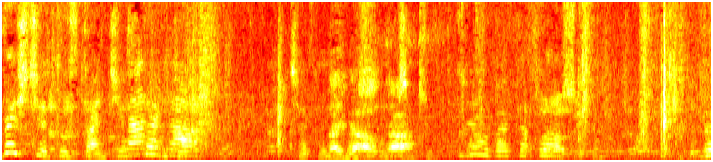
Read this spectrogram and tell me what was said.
weźcie tu, stańcie, stańcie. Czekaj, Daj do auta. flaszeczki. Kurwa, jaka flaszka. Ja.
